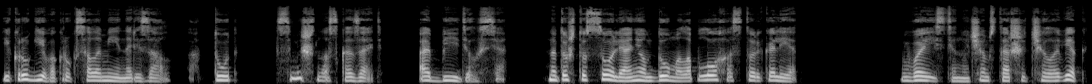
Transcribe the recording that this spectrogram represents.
и круги вокруг Соломеи нарезал. А тут, смешно сказать, обиделся. На то, что Соля о нем думала плохо столько лет. Воистину, чем старше человек,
